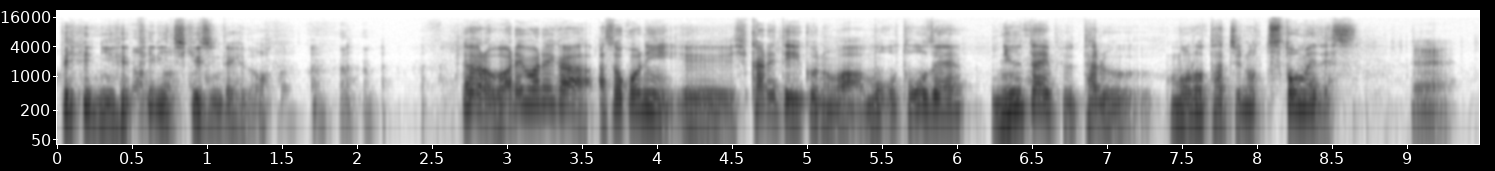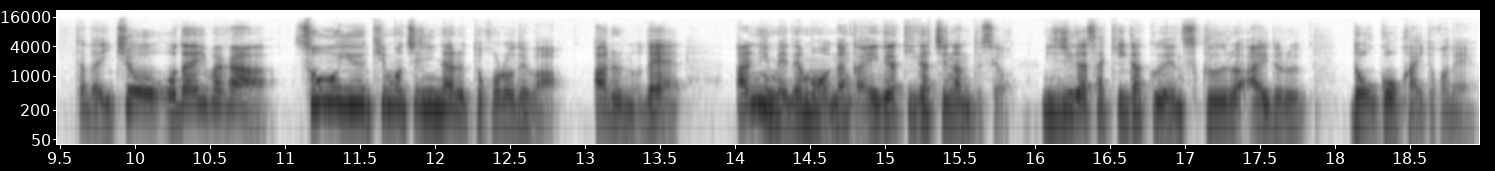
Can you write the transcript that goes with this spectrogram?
ペリーにペリー地球人だけど。だから我々があそこに、えー惹かれていくのはもう当然ニュータイプたる者たちの務めです。えーただ一応お台場がそういう気持ちになるところではあるのでアニメでもなんか描きがちなんですよ。虹ヶ崎学園スクールアイドル同好会とかで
